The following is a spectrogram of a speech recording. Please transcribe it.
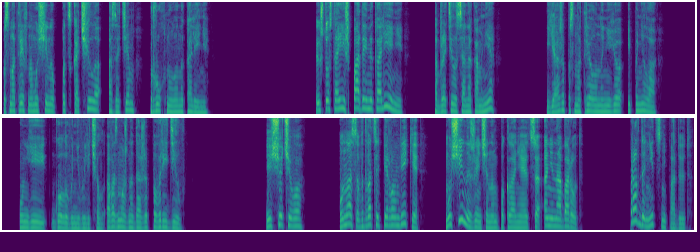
посмотрев на мужчину, подскочила, а затем рухнула на колени. «Ты что стоишь? Падай на колени!» Обратилась она ко мне. Я же посмотрела на нее и поняла. Он ей голову не вылечил, а, возможно, даже повредил. «Еще чего. У нас в двадцать первом веке Мужчины женщинам поклоняются, а не наоборот. Правда, ниц не падают.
